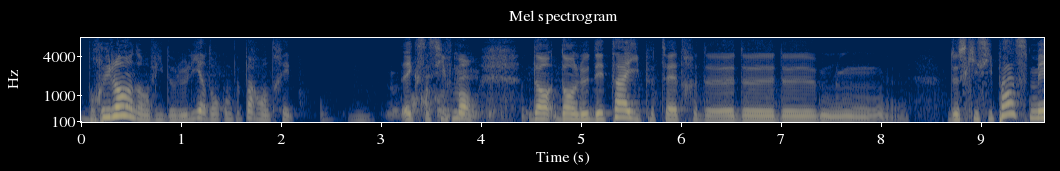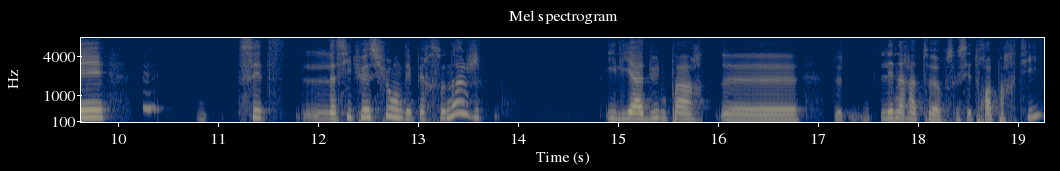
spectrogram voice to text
brûlant d'envie de le lire. Donc on ne peut pas rentrer excessivement dans, le détail peut-être de, ce qui s'y passe, mais c'est la situation des personnages. Il y a d'une part euh, les narrateurs, parce que c'est trois parties.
